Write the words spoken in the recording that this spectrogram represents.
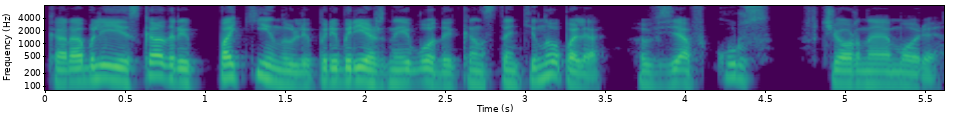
корабли и эскадры покинули прибрежные воды Константинополя, взяв курс в Черное море.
